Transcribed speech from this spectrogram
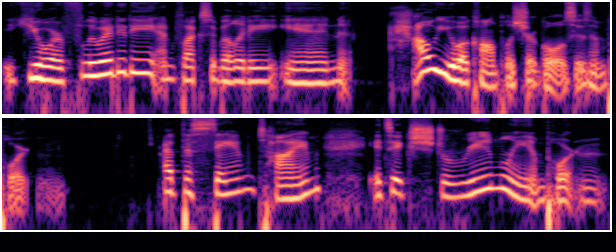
your fluidity and flexibility in how you accomplish your goals is important at the same time, it's extremely important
